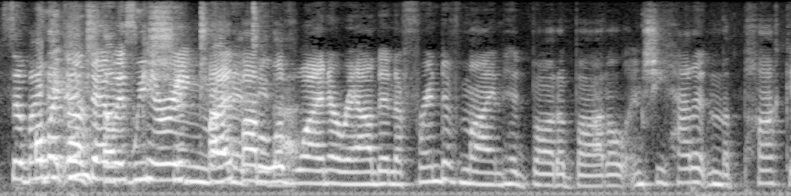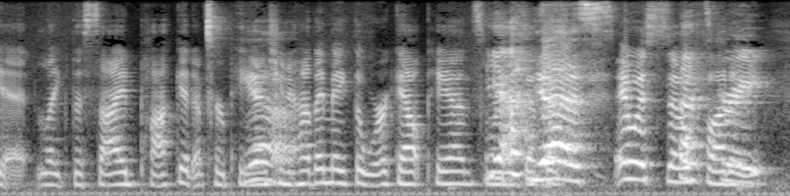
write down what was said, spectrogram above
So by Oh my the gosh, end, I was carrying my bottle of wine around, and a friend of mine had bought a bottle, and she had it in the pocket, like the side pocket of her pants. Yeah. You know how they make the workout pants? Yeah. yes. It was so That's funny. great.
